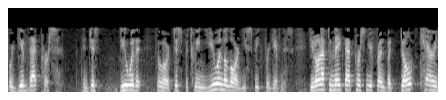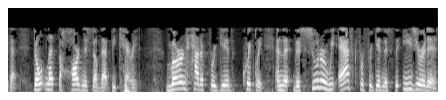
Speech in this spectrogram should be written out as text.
forgive that person and just deal with it, the Lord. Just between you and the Lord, you speak forgiveness. You don't have to make that person your friend, but don't carry that. Don't let the hardness of that be carried. Learn how to forgive quickly. And the, the sooner we ask for forgiveness, the easier it is.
